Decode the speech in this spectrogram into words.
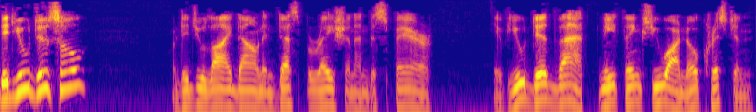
Did you do so? Or did you lie down in desperation and despair? If you did that, methinks you are no Christian.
